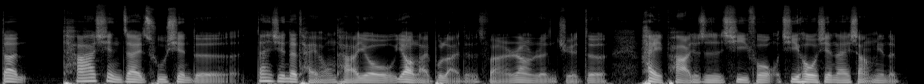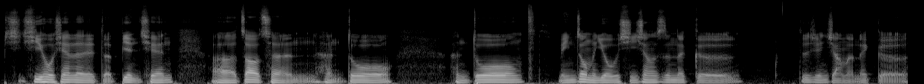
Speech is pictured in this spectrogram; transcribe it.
但。它现在出现的，但现在台风它又要来不来的，反而让人觉得害怕。就是气候气候现在上面的气候现在的变迁，呃，造成很多很多民众的忧心，像是那个之前讲的那个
